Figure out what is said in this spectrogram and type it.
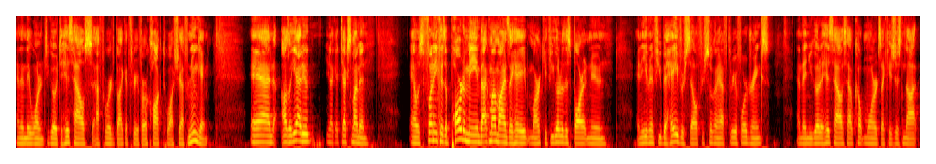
and then they wanted to go to his house afterwards by like at three or four o'clock to watch the afternoon game. And I was like, "Yeah, dude," you know, like I texted my men. And it was funny because a part of me in back of my mind is like, hey, Mark, if you go to this bar at noon, and even if you behave yourself, you're still going to have three or four drinks. And then you go to his house, have a couple more. It's like it's just not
